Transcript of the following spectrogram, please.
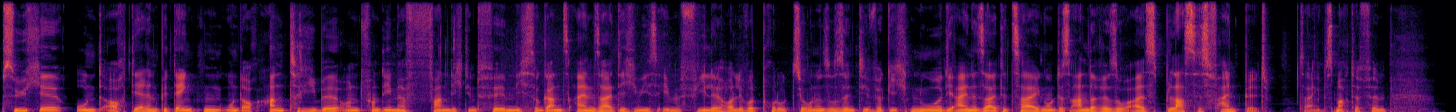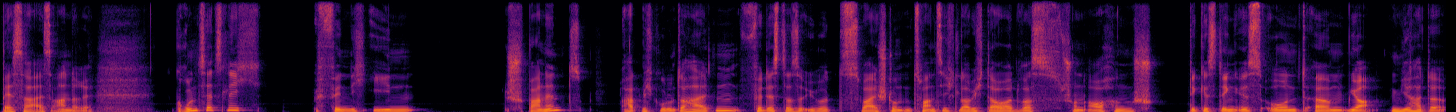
Psyche und auch deren Bedenken und auch Antriebe. Und von dem her fand ich den Film nicht so ganz einseitig, wie es eben viele Hollywood-Produktionen so sind, die wirklich nur die eine Seite zeigen und das andere so als blasses Feindbild zeigen. Das macht der Film besser als andere. Grundsätzlich finde ich ihn spannend, hat mich gut unterhalten. Für das, dass er über zwei Stunden 20, glaube ich, dauert, was schon auch ein dickes Ding ist. Und ähm, ja, mir hat er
